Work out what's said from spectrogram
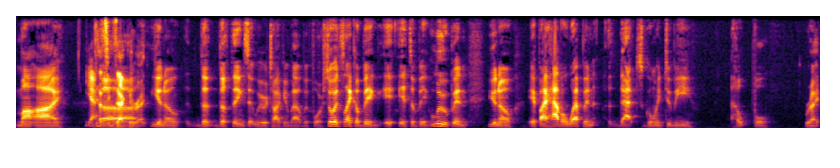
Ma'ai. Yeah. That's exactly uh, right. You know the the things that we were talking about before. So it's like a big it, it's a big loop, and you know if I have a weapon, that's going to be helpful. Right.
